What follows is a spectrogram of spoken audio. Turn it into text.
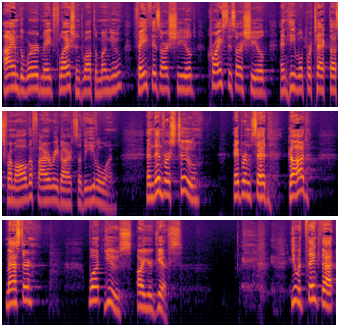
I am the Word made flesh and dwelt among you. Faith is our shield. Christ is our shield, and he will protect us from all the fiery darts of the evil one. And then, verse 2 Abram said, God, Master, what use are your gifts? You would think that,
